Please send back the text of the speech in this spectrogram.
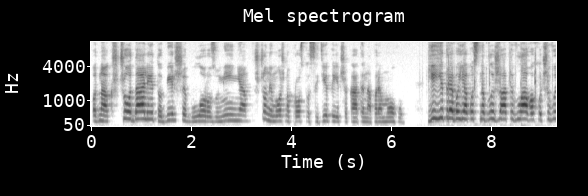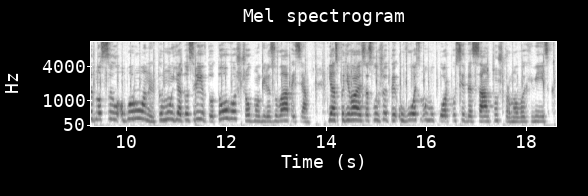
Однак, що далі, то більше було розуміння, що не можна просто сидіти і чекати на перемогу. Її треба якось наближати в лавах, очевидно, сил оборони. Тому я дозрів до того, щоб мобілізуватися. Я сподіваюся служити у восьмому корпусі десантно-штурмових військ.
